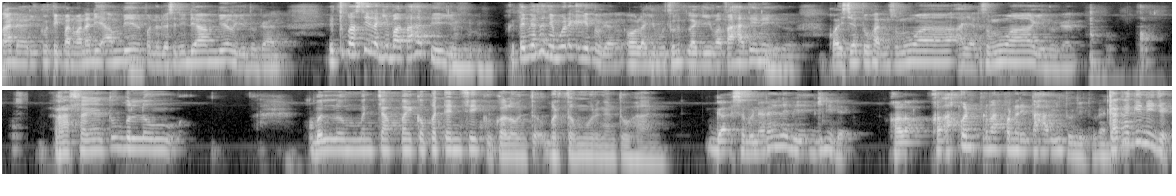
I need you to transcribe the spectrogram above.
entah dari kutipan mana diambil, penulis ini diambil gitu kan. Itu pasti lagi patah hati gitu. Kita biasa nyebutnya kayak gitu kan. Oh, lagi butuh lagi patah hati nih gitu. Kok isinya Tuhan semua, ayat semua gitu kan. Rasanya tuh belum belum mencapai kompetensiku kalau untuk bertemu dengan Tuhan. Nggak sebenarnya lebih gini deh. Kalau kalau aku kan pernah pernah di tahap itu gitu kan. Karena gini, Jack.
